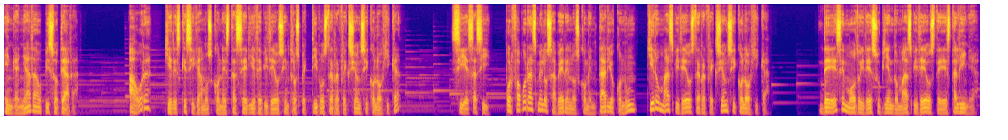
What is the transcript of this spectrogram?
engañada o pisoteada. Ahora, ¿quieres que sigamos con esta serie de videos introspectivos de reflexión psicológica? Si es así, por favor házmelo saber en los comentarios con un Quiero más videos de reflexión psicológica. De ese modo iré subiendo más videos de esta línea.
